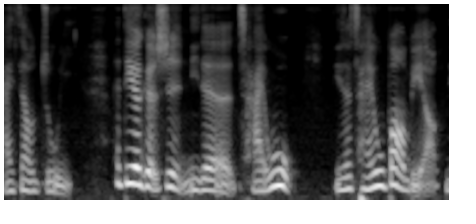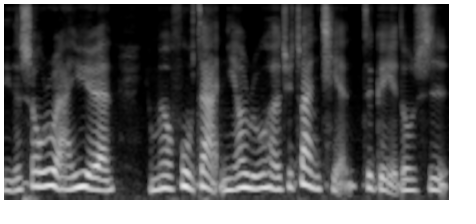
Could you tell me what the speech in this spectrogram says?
还是要注意。那第二个是你的财务，你的财务报表，你的收入来源有没有负债？你要如何去赚钱？这个也都是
